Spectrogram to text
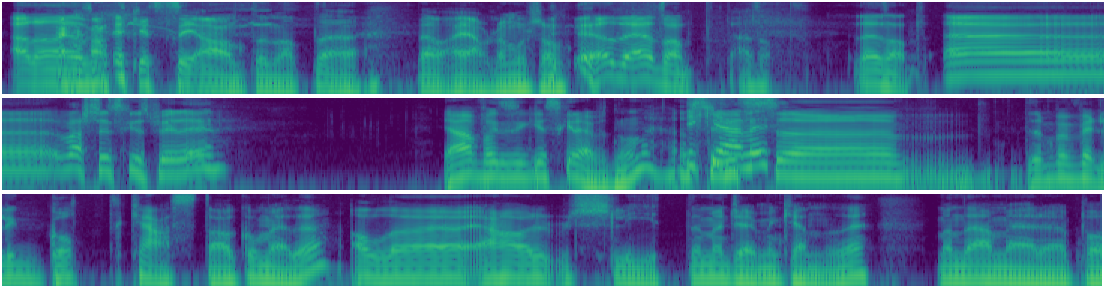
Ja, er Jeg kan ikke si annet enn at det, det var jævlig morsomt. ja, det er sant. Det er sant. Det er sant. Uh, verste skuespiller? Jeg har faktisk ikke skrevet noen. Jeg, Ikke jeg jeg syns uh, det ble veldig godt casta komedie. Alle, jeg har sliter med Jamie Kennedy, men det er mer på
